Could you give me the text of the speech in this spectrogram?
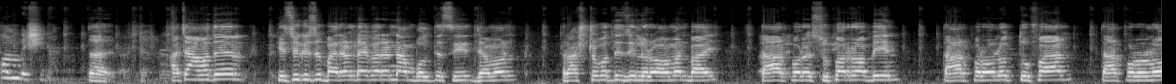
কম বেশি না। তাই? আচ্ছা আমাদের কিছু কিছু ভাইরাল ড্রাইভারের নাম বলতেছি যেমন রাষ্ট্রপতি জিল্লুর রহমান ভাই তারপরে সুপার রবিন তারপর হলো তুফান তারপর হলো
